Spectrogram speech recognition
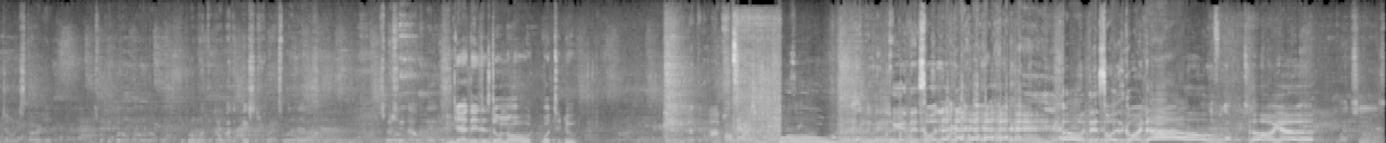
originally started. That's what people don't know though. People don't want the, don't got the patience for it. That's what it is. Especially nowadays. Yeah, they just don't know what to do. You got the option. Look at this one. oh, this one's going down. forgot my cheese. Oh yeah. My cheese.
